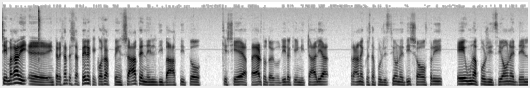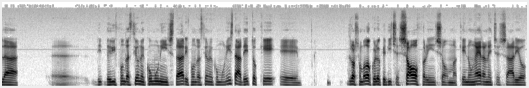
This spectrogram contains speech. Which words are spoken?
Sì, magari eh, è interessante sapere che cosa pensate nel dibattito che si è aperto. Devo dire che in Italia, tranne questa posizione di Sofri e una posizione della, eh, di, di, rifondazione comunista, rifondazione comunista ha detto che, eh, grosso modo quello che dice Sofri, insomma, che non era necessario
